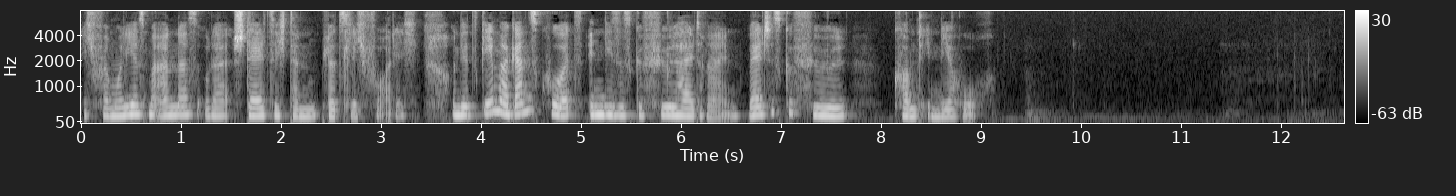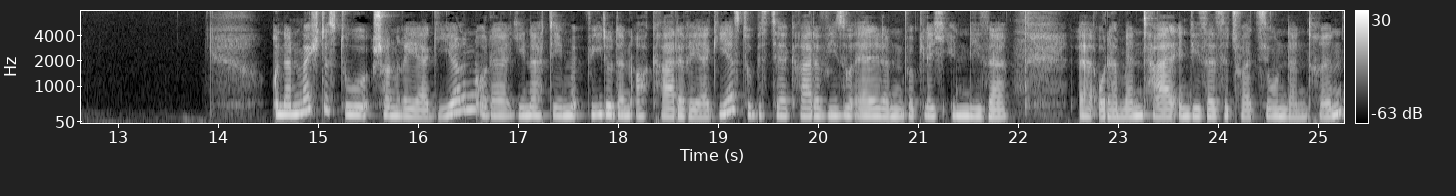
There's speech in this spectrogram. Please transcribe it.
ich formuliere es mal anders oder stellt sich dann plötzlich vor dich. Und jetzt geh mal ganz kurz in dieses Gefühl halt rein. Welches Gefühl kommt in dir hoch? Und dann möchtest du schon reagieren oder je nachdem, wie du dann auch gerade reagierst, du bist ja gerade visuell dann wirklich in dieser äh, oder mental in dieser Situation dann drin.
